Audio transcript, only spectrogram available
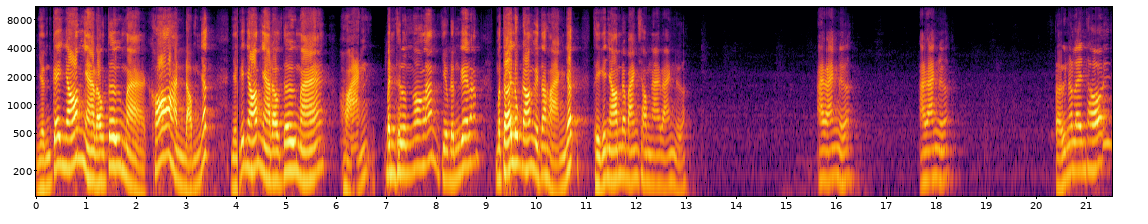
những cái nhóm nhà đầu tư mà khó hành động nhất, những cái nhóm nhà đầu tư mà hoạn bình thường ngon lắm, chịu đựng ghê lắm, mà tới lúc đó người ta hoạn nhất, thì cái nhóm đó bán xong ai bán nữa? Ai bán nữa? Ai bán nữa? Tự nó lên thôi.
